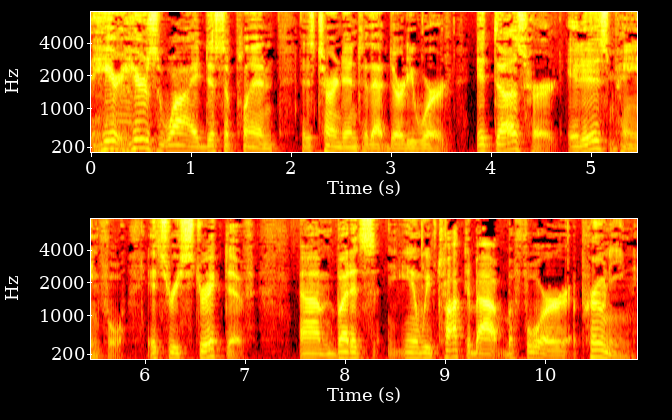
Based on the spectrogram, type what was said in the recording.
Here, here's why discipline has turned into that dirty word. It does hurt. It is painful. It's restrictive. Um, but it's you know we've talked about before pruning.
